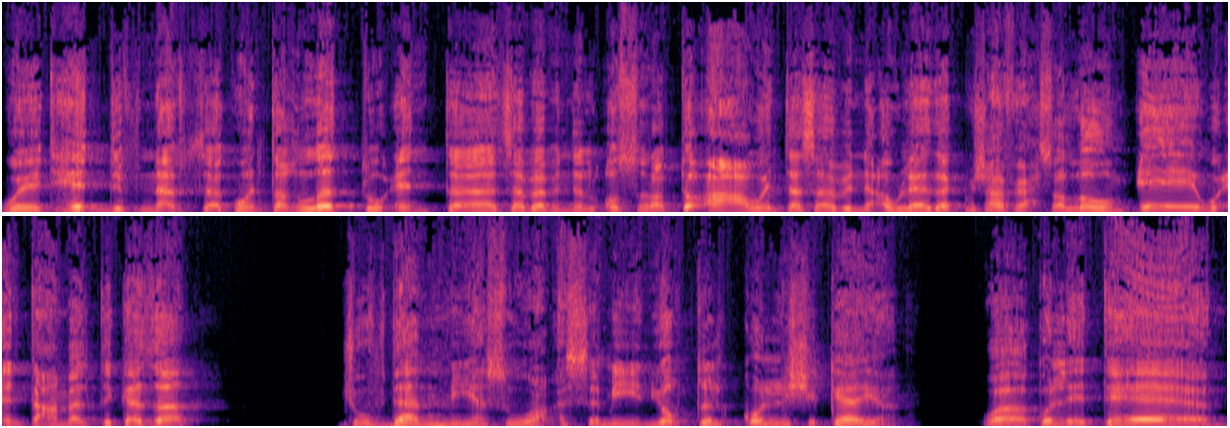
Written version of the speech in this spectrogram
وتهد في نفسك وانت غلطت وانت سبب إن الأسرة بتقع وانت سبب إن أولادك مش عارف يحصل لهم إيه وانت عملت كذا. شوف دم يسوع الثمين يبطل كل شكاية وكل اتهام.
